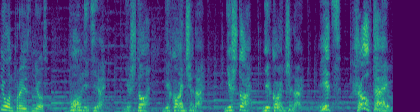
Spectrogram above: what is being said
И он произнес. «Помните, ничто не кончено! Ничто не кончено! It's showtime!»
